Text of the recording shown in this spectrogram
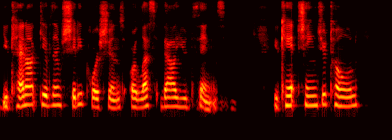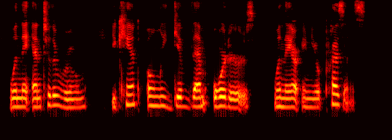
You cannot give them shitty portions or less valued things. You can't change your tone when they enter the room. You can't only give them orders when they are in your presence.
